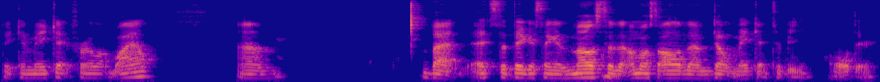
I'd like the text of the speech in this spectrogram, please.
They can make it for a while. Um, but it's the biggest thing is most of the almost all of them don't make it to be older.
